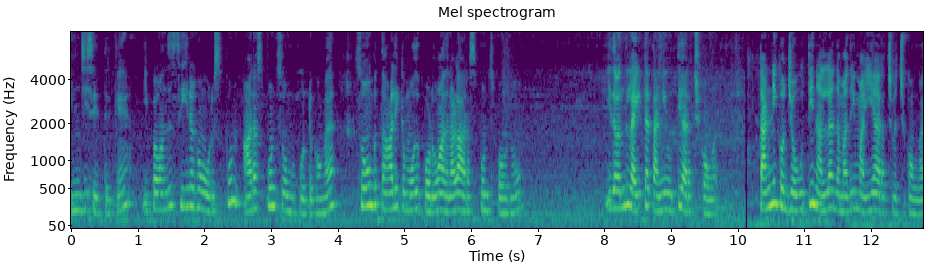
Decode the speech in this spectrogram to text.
இஞ்சி சேர்த்துருக்கேன். இப்போ வந்து சீரகம் ஒரு ஸ்பூன் அரை ஸ்பூன் சோம்பு போட்டுக்கோங்க. சோம்பு தாளிக்கும் போது போடுவோம். அதனால் அரை ஸ்பூன்ஸ் போதும். இதை வந்து லைட்டாக தண்ணி ஊற்றி அரைச்சிக்கோங்க. தண்ணி கொஞ்சம் ஊற்றி நல்லா இந்த மாதிரி மையம் அரைச்சி வச்சுக்கோங்க.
